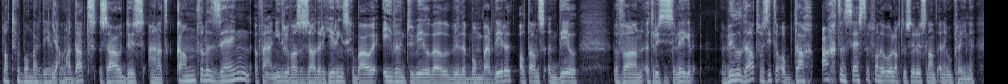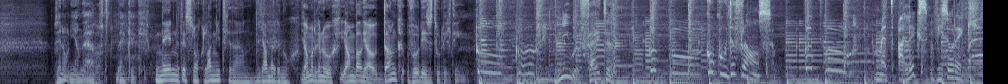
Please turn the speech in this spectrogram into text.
plat gebombardeerd ja, worden. Ja, maar dat zou dus aan het kantelen zijn. Enfin, in ieder geval, ze zouden regeringsgebouwen eventueel wel willen bombarderen. Althans, een deel van het Russische leger wil dat. We zitten op dag 68 van de oorlog tussen Rusland en Oekraïne. We zijn nog niet aan de helft, denk ik. Nee, het is nog lang niet gedaan. Jammer genoeg. Jammer genoeg. Jan Baljouw, dank voor deze toelichting. Nieuwe feiten. Coucou de France. Met Alex Visorek.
